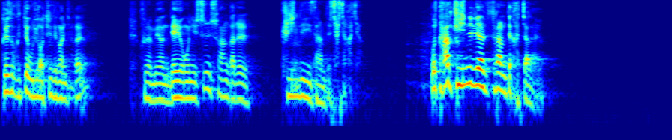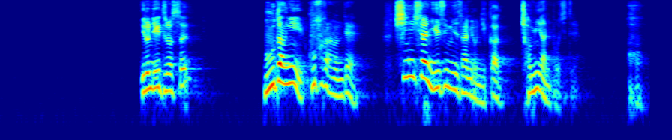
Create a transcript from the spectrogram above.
그래서 그때 우리가 어떻게 된 건지 알아요? 그러면 내 영혼이 순수한가를 귀신 들린 사람한테 찾아가자. 다 귀신 들린 사람한테 갔잖아요. 이런 얘기 들었어요? 무당이 구슬하는데 신실한 예수 믿는 사람이 오니까 점이 안 보지대. 어.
